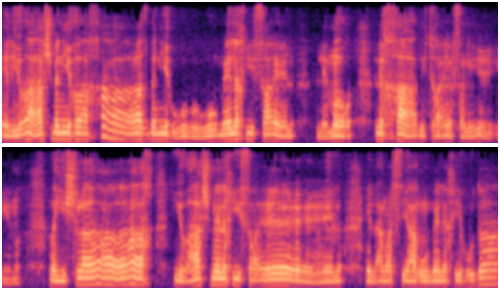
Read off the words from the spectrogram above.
אל יואש בן יהואחז בן יהוא מלך ישראל לאמור לך נתראה פנים וישלח יואש מלך ישראל אל אמציהו מלך יהודה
